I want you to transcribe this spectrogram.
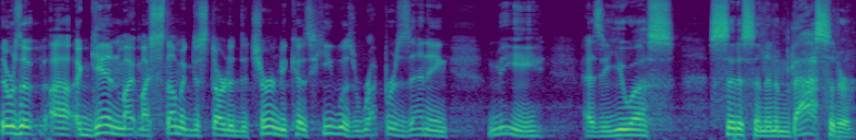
There was a, uh, again, my, my stomach just started to churn because he was representing me as a U.S. citizen, an ambassador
